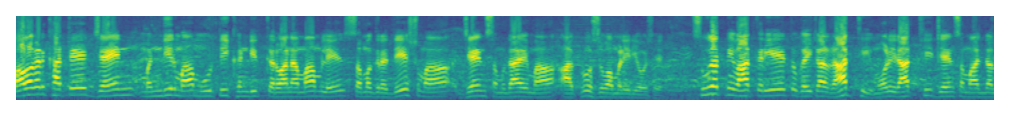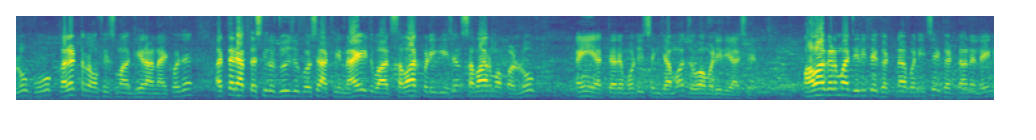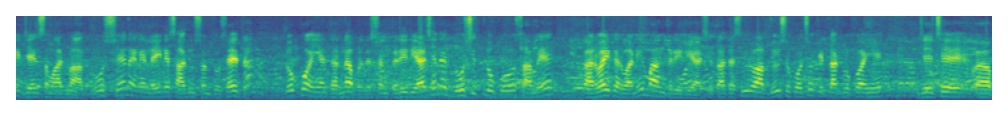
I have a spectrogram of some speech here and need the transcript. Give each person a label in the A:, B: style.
A: પાવાગઢ ખાતે જૈન મંદિરમાં મૂર્તિ ખંડિત કરવાના મામલે સમગ્ર દેશમાં જૈન સમુદાયમાં આક્રોશ જોવા મળી રહ્યો છે. સુરતની વાત કરીએ તો ગઈકાલ રાતથી, મોડી રાતથી જૈન સમાજના લોકો કલેક્ટર ઓફિસમાં ઘેરા નાખ્યો છે. અત્યારે આપ તસવીરો જોઈ ચૂક્યો છે આખી નાઇટ બાદ સવાર પડી ગઈ છે સવારમાં પણ લોકો અહીં અત્યારે મોટી સંખ્યામાં જોવા મળી રહ્યા છે. પાવાગઢમાં જે રીતે ઘટના બની છે, ઘટનાને લઈને જૈન સમાજમાં આક્રોશ છે અને એને લઈને સાધુ સંતો સહિત લોકો અહીંયા ધરના પ્રદર્શન કરી રહ્યા છે અને દોષિત લોકો સામે કાર્યવાહી કરવાની માંગ કરી રહ્યા છે. તો આ તસવીરો આપ જોઈ શકો છો, કેટલાક લોકો અહીંયા જે છે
